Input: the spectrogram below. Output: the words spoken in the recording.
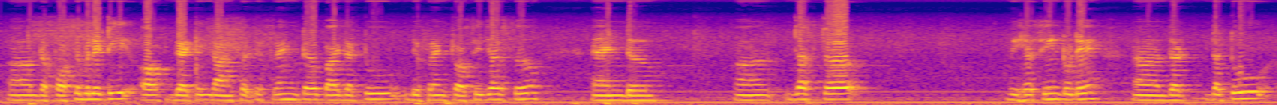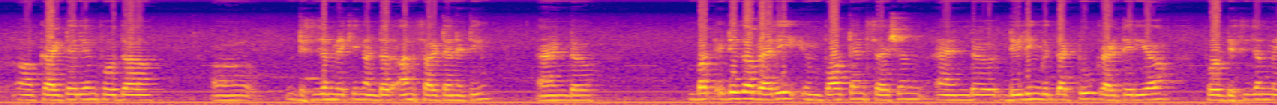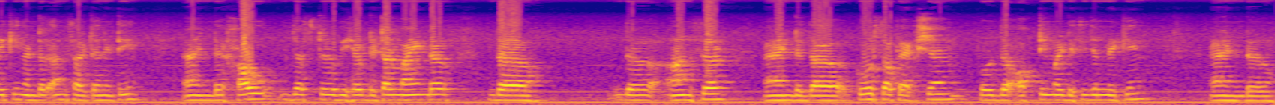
uh, the possibility of getting the answer different uh, by the two different procedures uh, and just we have seen today that the two criterion for the decision making under uncertainty and but it is a very important session and uh, dealing with the two criteria for decision making under uncertainty and how just uh, we have determined uh, the the answer and the course of action for the optimal decision making. And uh,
